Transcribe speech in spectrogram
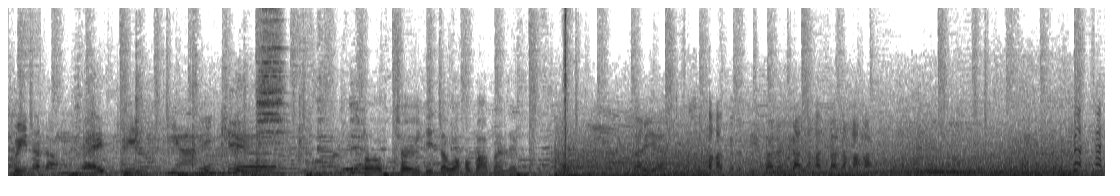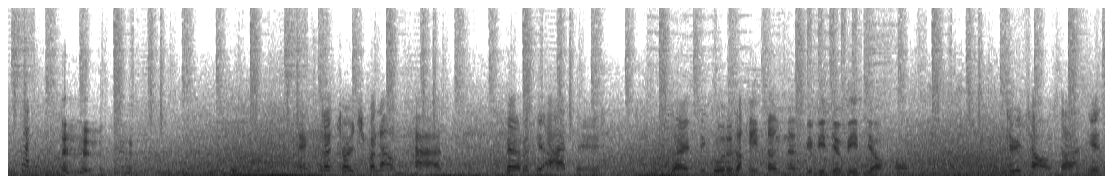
free na lang. Right? Free? Thank you. So, charity daw ako babalik. So, yan. So, sa katulad dito, naglalakad na nakahan. extra charge pala ang hat. Pero si ate dahil siguro nakita nag-video-video ko 3,000 is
